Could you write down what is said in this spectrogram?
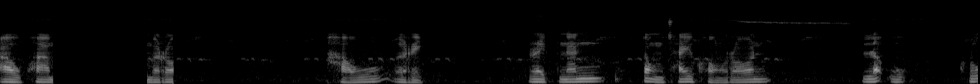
เอาความร้อนาเหล็ก เหล็กนั้นต้องใช้ของร้อนละอุครุ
